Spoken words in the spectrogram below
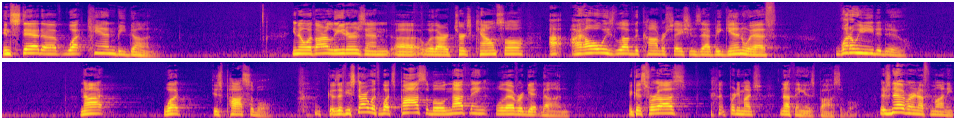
instead of what can be done. You know, with our leaders and uh, with our church council, I, I always love the conversations that begin with, What do we need to do? Not what is possible. Because if you start with what's possible, nothing will ever get done. Because for us, pretty much nothing is possible. There's never enough money.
